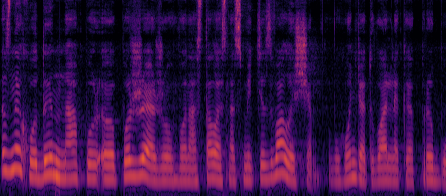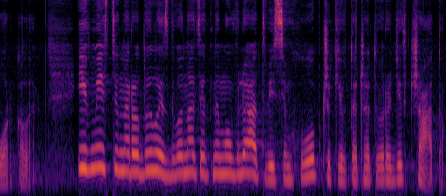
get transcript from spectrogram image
З них один на е, пожежу. Вона сталася на сміттєзвалищі. Вогонь рятувальники приборкали. І в місті народились 12 немовлят, 8 хлопчиків та четверо дівчаток.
